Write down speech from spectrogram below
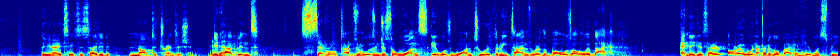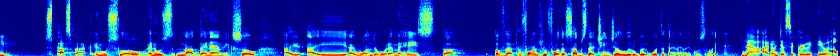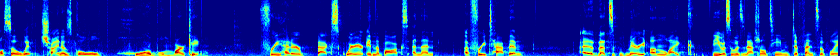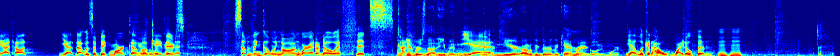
the United States decided not to transition. It mm-hmm. happened several times. And it wasn't just a once, it was one, two, or three times where the ball was all the way back and they decided, all right, we're not going to go back and hit him with speed. Just pass back, and it was slow, and it was not dynamic. So I I, I wonder what Emma Hayes thought of that performance before the subs that changed a little bit what the dynamic was like. Nah, I don't disagree with you. And also with China's goal, horrible marking. Free header back square in the box and then a free tap in. Uh, that's very unlike the U.S. women's national team defensively. I thought, yeah, that was a big mark of Here's okay, there's it. Something going on where I don't know if it's kind Keeper's of not even, Yeah. even near. I don't think they're in the camera angle anymore. yeah. Look at how wide open. Mm-hmm.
